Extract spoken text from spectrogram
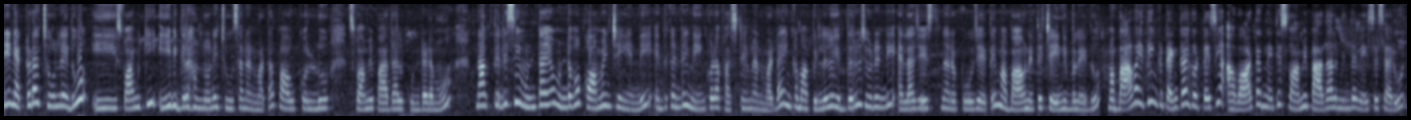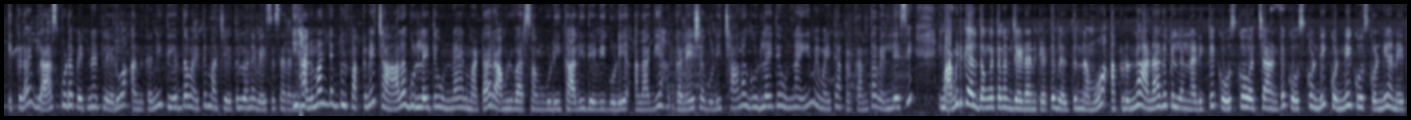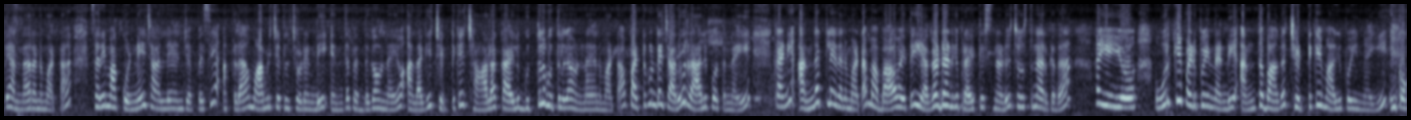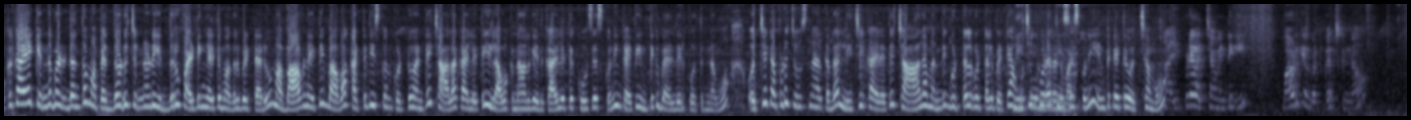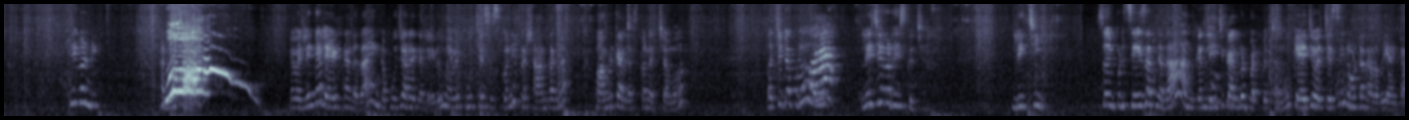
నేను ఎక్కడా చూడలేదు. ఈ స్వామికి ఈ విగ్రహంలోనే చూశానన్నమాట పావుకొళ్ళు స్వామి పాదాలకు ఉండడము. నాకు తెలిసి ఉంటాయో ఉండవో కామెంట్ చేయండి. ఎందుకంటే నేను కూడా ఫస్ట్ టైం అనమాట ఇంకా మా పిల్లలు ఇద్దరు చూడండి ఎలా చేస్తున్నారో పూజ అయితే మా బావనైతే చేయనివ్వలేదు. మా బావ అయితే ఇంకా టెంకాయ కొట్టేసి ఆ వాటర్ని అయితే స్వామి పాదాల మీద వేసేశారు. ఇక్కడ గ్లాస్ కూడా పెట్టినట్లేరు. అందుకని తీర్థం అయితే మా చేతుల్లోనే వేసేసారు ఈ హనుమాన్ టెంపుల్ పక్కనే చాలా గుళ్ళు అయితే ఉన్నాయన్నమాట. రాముల స్వామి గుడి కాళీదేవి గుడి అలాగే గణేష గుడి చాలా గుళ్ళు అయితే ఉన్నాయి. మేమైతే అక్కడికంతా వెళ్ళేసి మామిడికాయలు దొంగతనం చేయడానికి అయితే వెళ్తున్నాము. అక్కడున్న అనాథ పిల్లల్ని అడిగితే కోసుకోవచ్చా అంటే కోసుకోండి కొన్నే కోసుకోండి అని అయితే అన్నారనమాట సరే మాకు కొన్నే చాలే అని చెప్పేసి అక్కడ మామిడి చెట్లు చూడండి ఎంత పెద్దగా ఉన్నాయో. అలాగే చెట్టుకే చాలా కాయలు గుత్తులు గుత్తులుగా అనమాట పట్టుకుంటే చాలు రాలిపోతున్నాయి. కానీ అందట్లేదనమాట మా బావ అయితే ఎగరడానికి ప్రయత్నిస్తున్నాడు. చూస్తున్నారు కదా? అయ్యయ్యో ఊరికే పడిపోయిందండి. అంత బాగా చెట్టుకే మాగిపోయినాయి ఇంకొక కాయ కింద పడడంతో మా పెద్దోడు చిన్నోడు ఇద్దరు ఫైటింగ్ అయితే మొదలు పెట్టారు మా బావనైతే బావ కట్టి తీసుకొని కొట్టు. అంటే చాలా కాయలు అయితే ఇలా ఒక నాలుగైదు కాయలు అయితే కోసేసుకొని ఇంకైతే ఇంటికి బయలుదేరిపోతున్నాము. వచ్చేటప్పుడు చూస్తున్నారు కదా లీచీ కాయలు అయితే చాలా మంది గుట్టలు గుట్టలు పెట్టి లీచీ కూడా తీసేసుకొని ఇంటికైతే వచ్చాము. ఇప్పుడే వచ్చాం ఇంటికి. మామిడికాయలు పట్టుకొచ్చుకున్నాం. ఇదిగోండి. మేము వెళ్ళిందే లేట్గా కదా ఇంకా పూజారి అయితే లేడు. మేమే పూజ చేసేసుకొని ప్రశాంతంగా మామిడికాయలు వేసుకొని వచ్చాము. వచ్చేటప్పుడు లీచీ కూడా తీసుకొచ్చా? లీచీ. సో ఇప్పుడు సీజన్ కదా అందుకని లీచికాయలు కూడా పట్టుకొచ్చాము. కేజీ వచ్చేసి నూట నలభై అంట.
